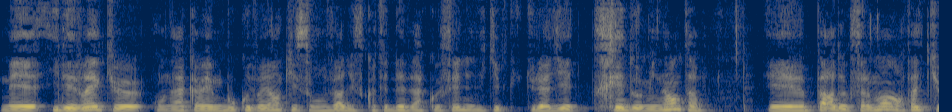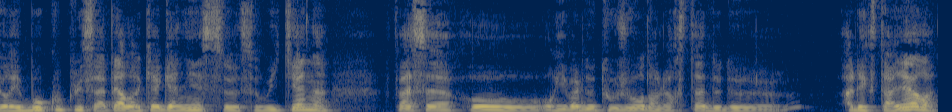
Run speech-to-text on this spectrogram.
Mais il est vrai qu'on a quand même beaucoup de voyants qui sont ouverts du côté de Leverkusen, une équipe, tu l'as dit, est très dominante. Et paradoxalement, en fait, qui aurait beaucoup plus à perdre qu'à gagner ce, week-end face aux, rivales de toujours dans leur stade de, à l'extérieur.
